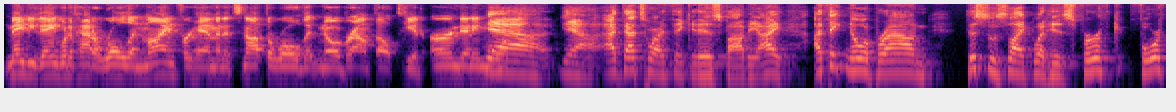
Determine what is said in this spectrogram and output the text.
maybe they would have had a role in mind for him, and it's not the role that Noah Brown felt he had earned anymore? Yeah, yeah, I, that's where I think it is, Bobby. I I think Noah Brown. This was like what his fourth fourth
